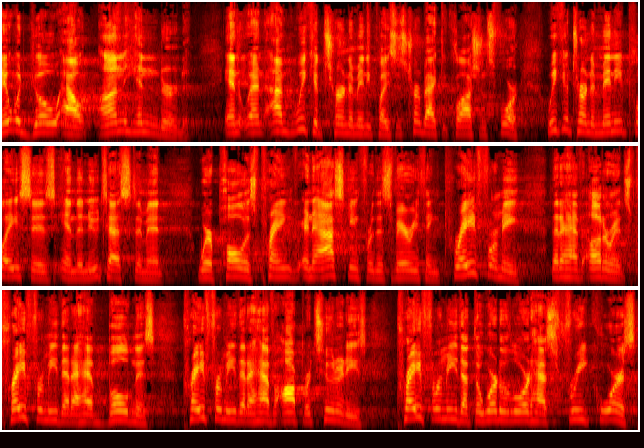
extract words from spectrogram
it would go out unhindered. And, and um, we could turn to many places. Turn back to Colossians 4. We could turn to many places in the New Testament where Paul is praying and asking for this very thing. Pray for me that I have utterance. Pray for me that I have boldness. Pray for me that I have opportunities. Pray for me that the word of the Lord has free course,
